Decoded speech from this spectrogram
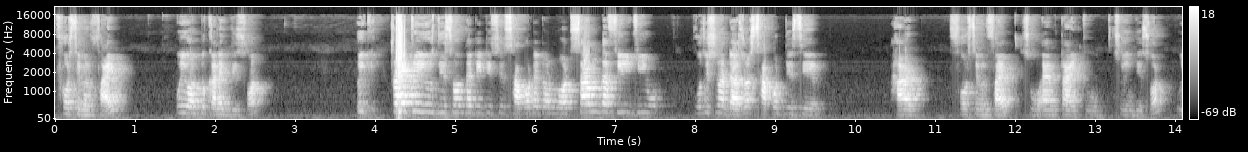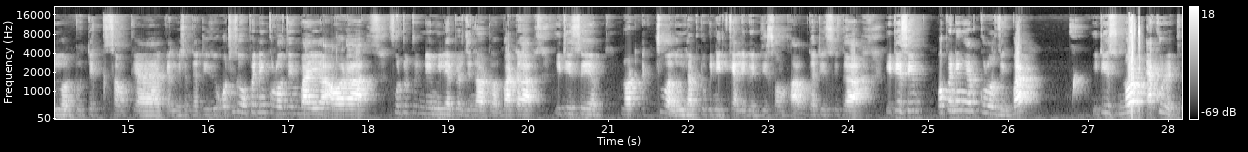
475 we want to connect this one. We try to use this one that it is supported or not. Some the FIELDVUE positioner does not support this same HART 475 so i am trying to showing this one. We want to take some uh, calculation that is what is opening closing by our uh, 420 milliampere generator. But uh, it is uh, not actual. We have to need calibrate this one valve. That is the it is opening and closing but it is not accurate.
